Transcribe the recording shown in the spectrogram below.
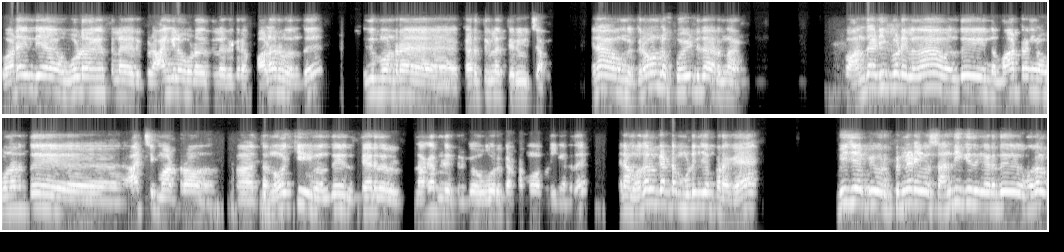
வட இந்திய ஊடகத்துல இருக்கிற ஆங்கில ஊடகத்துல இருக்கிற பலர் வந்து இது போன்ற கருத்துக்களை தெரிவிச்சாங்க. ஏன்னா அவங்க கிரவுண்ட்ல போயிட்டு தான் இருந்தாங்க. இப்போ அந்த அடிப்படையில தான் வந்து இந்த மாற்றங்களை உணர்ந்து ஆட்சி மாற்றம் நோக்கி வந்து தேர்தல் நகர்ந்துட்டு இருக்கு ஒவ்வொரு கட்டமும் அப்படிங்கிறது. ஏன்னா முதல் கட்டம் முடிஞ்ச பிறகு பிஜேபி ஒரு பின்னடைவை சந்திக்குதுங்கிறது முதல்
